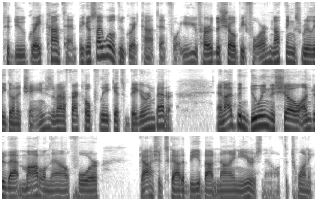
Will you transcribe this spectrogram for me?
to do great content because I will do great content for you. You've heard the show before. Nothing's really going to change. As a matter of fact, hopefully it gets bigger and better. And I've been doing the show under that model now for, gosh, it's got to be about nine years now, up to 20.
